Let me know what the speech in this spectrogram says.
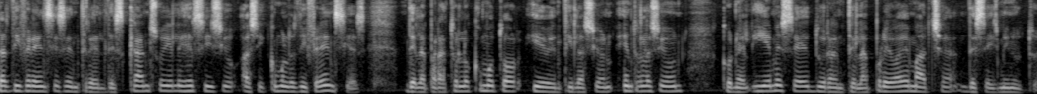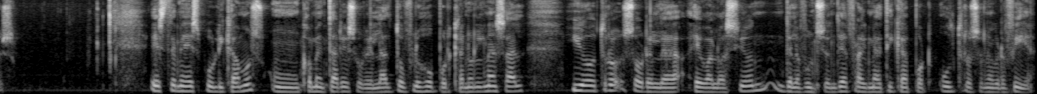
las diferencias entre el descanso y el ejercicio, así como las diferencias del aparato locomotor y de ventilación en relación con el IMC durante la prueba de marcha de 6 minutos. Este mes publicamos un comentario sobre el alto flujo por cánula nasal y otro sobre la evaluación de la función diafragmática por ultrasonografía.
